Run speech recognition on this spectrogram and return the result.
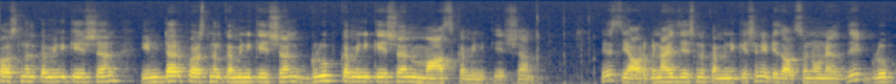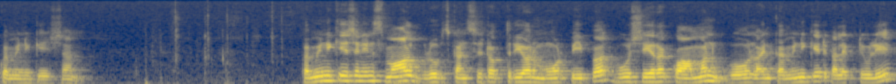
personal communication inter personal communication group communication mass communication Yes, the organizational communication, it is also known as the group communication. Communication in small groups consist of three or more people who share a common goal and communicate collectively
